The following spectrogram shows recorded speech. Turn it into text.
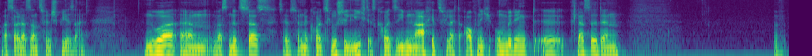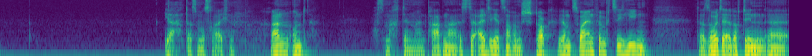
Was soll das sonst für ein Spiel sein? Nur, ähm, was nützt das? Selbst wenn eine Kreuz Lusche liegt, ist Kreuz 7 nach jetzt vielleicht auch nicht unbedingt äh, klasse, denn ja, das muss reichen. Ran und was macht denn mein Partner? Ist der Alte jetzt noch im Stock? Wir haben 52 liegen. Da sollte er doch den äh,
